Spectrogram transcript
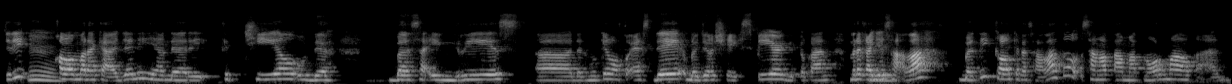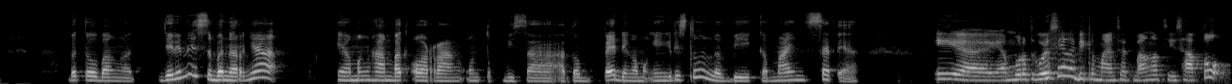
Jadi hmm. kalau mereka aja nih yang dari kecil udah bahasa Inggris uh, dan mungkin waktu SD belajar Shakespeare gitu kan, mereka hmm. aja salah, berarti kalau kita salah tuh sangat amat normal kan. Betul banget. Jadi ini sebenarnya yang menghambat orang untuk bisa atau pede ngomong Inggris tuh lebih ke mindset ya. Iya, ya menurut gue sih lebih ke mindset banget sih. Satu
